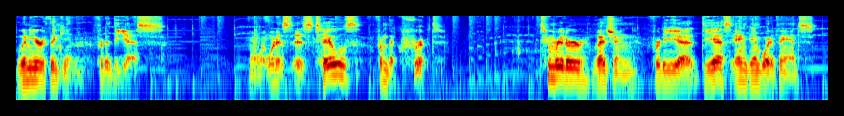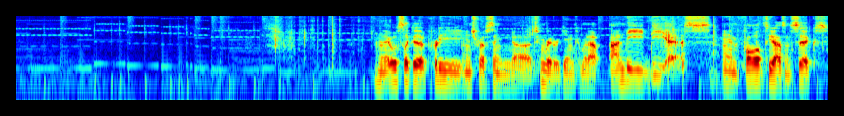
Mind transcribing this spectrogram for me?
Linear thinking for the DS. And what, what is is Tales from the Crypt? Tomb Raider Legend for the uh, DS and Game Boy Advance. And it looks like a pretty interesting uh, Tomb Raider game coming out on the DS in fall of 2006.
